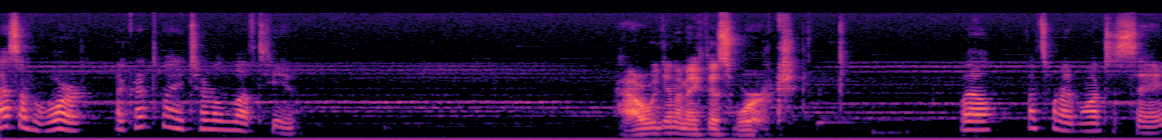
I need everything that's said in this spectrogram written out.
As a reward, I grant my eternal love to you. How are we going to make this work? Well, that's what I want to say,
